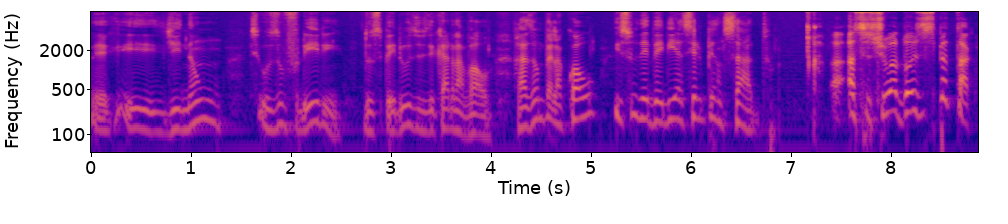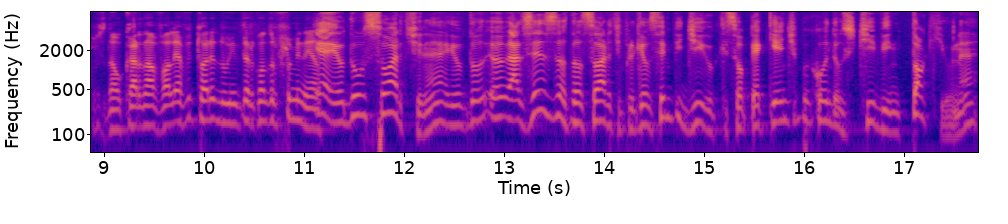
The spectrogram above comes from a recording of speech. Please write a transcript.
eh, de não usufruírem dos períodos de carnaval, razão pela qual isso deveria ser pensado assistiu a dois espetáculos, né? O Carnaval e a vitória do Inter contra o Fluminense. É, eu dou sorte, né? Eu dou, eu, às vezes eu dou sorte, porque eu sempre digo que sou pé quente, porque quando eu estive em Tóquio, né?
